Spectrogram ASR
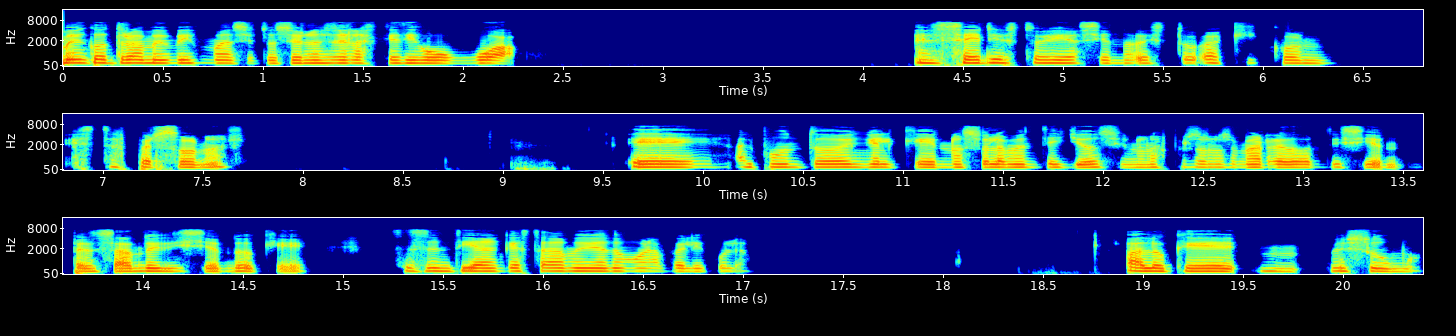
Me he encontrado a mí misma en situaciones en las que digo, wow, ¿en serio estoy haciendo esto aquí con estas personas? Eh, al punto en el que no solamente yo, sino las personas a mi alrededor diciendo, pensando y diciendo que se sentían que estaban viviendo en una película. A lo que me sumo.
